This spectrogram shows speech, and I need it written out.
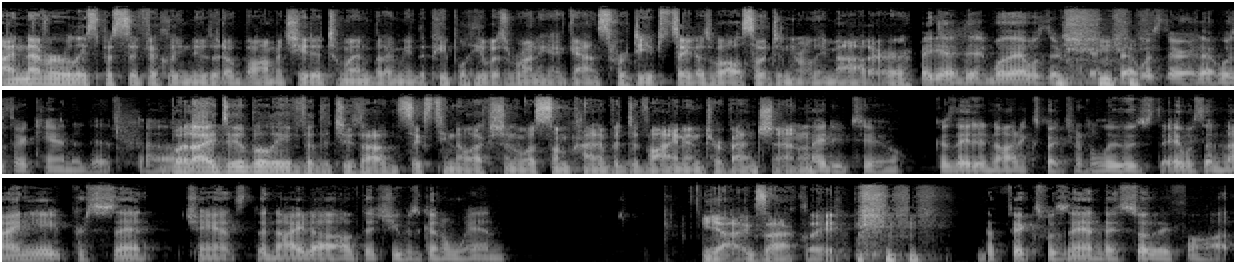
I never really specifically knew that Obama cheated to win, but I mean, the people he was running against were deep state as well, so it didn't really matter. But yeah, well, that was their that was their that was their candidate. Uh, But I do believe that the 2016 election was some kind of a divine intervention. I do too because they did not expect her to lose. It was a 98 percent chance the night of that she was going to win. yeah, exactly. The fix was in. They so they thought.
